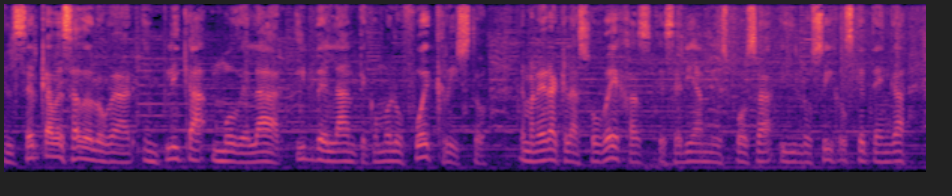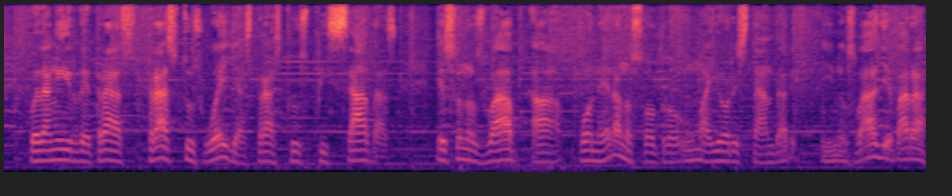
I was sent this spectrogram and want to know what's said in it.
el ser cabeza del hogar implica modelar, ir delante como lo fue Cristo, de manera que las ovejas, que serían mi esposa y los hijos que tenga, puedan ir detrás, tras tus huellas, tras tus pisadas. Eso nos va a poner a nosotros un mayor estándar y nos va a llevar a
